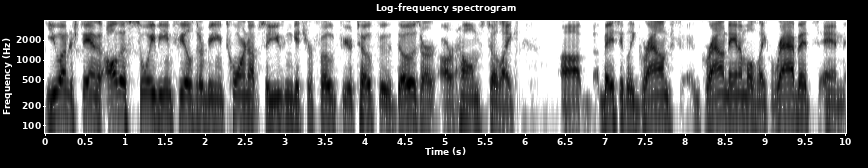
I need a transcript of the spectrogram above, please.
you understand that all the soybean fields that are being torn up so you can get your food for your tofu, those are are homes to like uh, basically ground ground animals like rabbits and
